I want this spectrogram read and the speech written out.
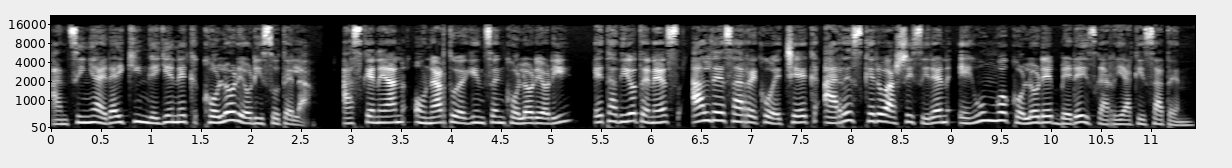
antzina eraikin gehienek kolore hori zutela. Azkenean, onartu egintzen kolore hori, Eta diotenez, alde ezarreko etxeek arrezkero hasi ziren egungo kolore bereizgarriak izaten.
